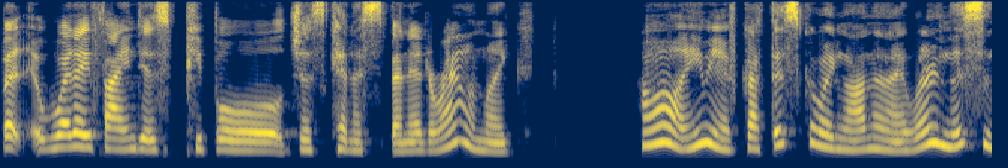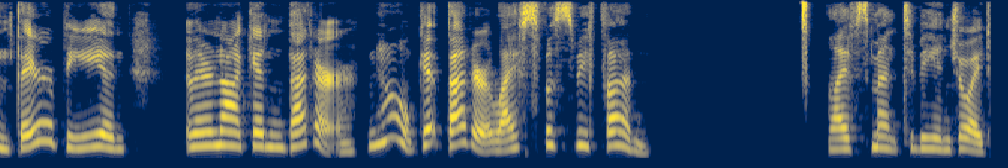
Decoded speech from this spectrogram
But what I find is people just kind of spin it around like, oh, Amy, I've got this going on and I learned this in therapy and they're not getting better. No, get better. Life's supposed to be fun. Life's meant to be enjoyed.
